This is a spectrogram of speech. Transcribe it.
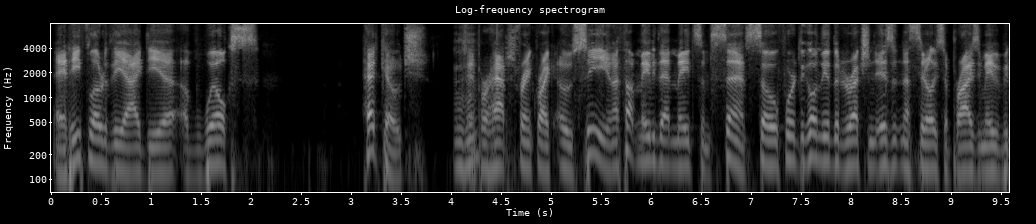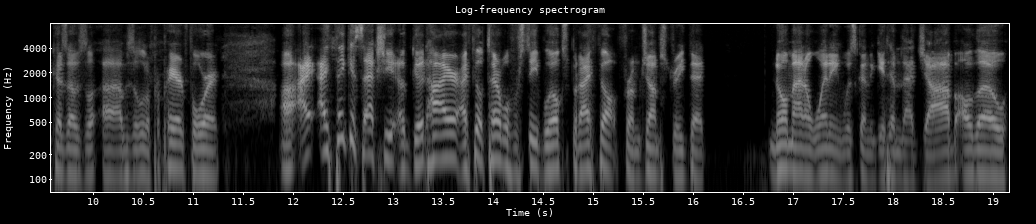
and he floated the idea of Wilks head coach mm-hmm. and perhaps Frank Reich OC, and I thought maybe that made some sense. So for it to go in the other direction isn't necessarily surprising, maybe because I was uh, I was a little prepared for it. Uh, I, I think it's actually a good hire. I feel terrible for Steve Wilks, but I felt from Jump Street that no amount of winning was going to get him that job. Although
